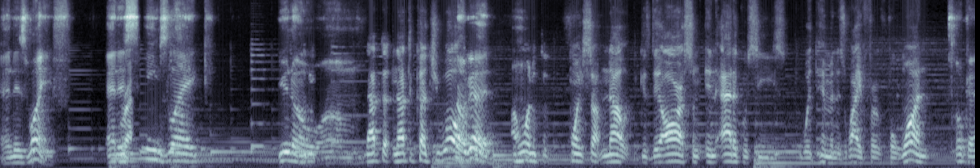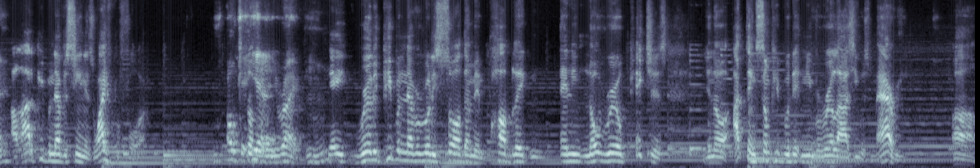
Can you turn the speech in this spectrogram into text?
and his wife, and it right. seems like, you know, um, not to not to cut you off. No, go ahead. I wanted to point something out because there are some inadequacies with him and his wife. For for one, okay, a lot of people never seen his wife before. Okay, so yeah, you're right. Mm-hmm. They really people never really saw them in public, any no real pictures. You know, I think some people didn't even realize he was married. Um,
